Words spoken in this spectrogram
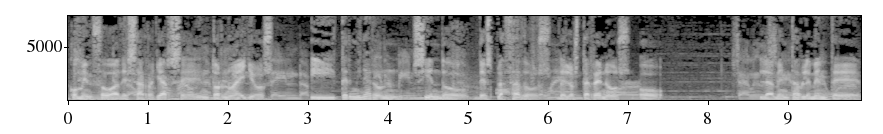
comenzó a desarrollarse en torno a ellos y terminaron siendo desplazados de los terrenos o, lamentablemente,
